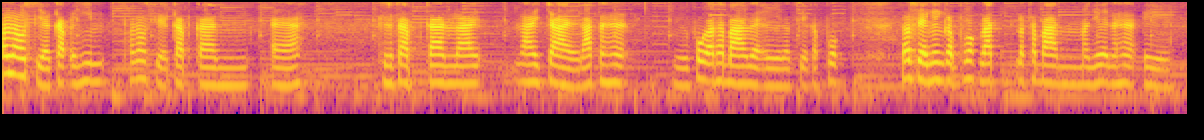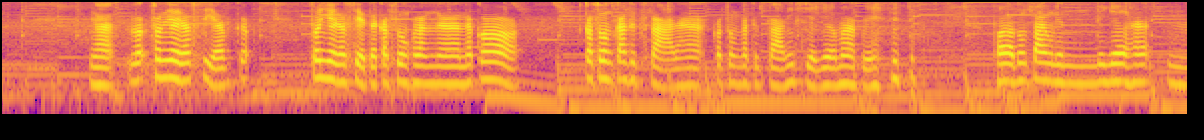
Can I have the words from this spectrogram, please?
ราะเราเสียกับไอ้นี่เพราะเราเสียกับการแอบเสียกับการรายรายจ่ายรัฐนะฮะหรือพวกรัฐบาลเลยเออเราเสียกับพวก เราเสียเงินกับพวกรัฐรัฐบาลมาเยอะนะฮะเออเนี่ยส่วนใหญ่เราเสียกับส่วนใหญ่เราเสียแต่กระทรวงพลังงานแล้วก็กระทรวงการศึกษานะฮะกระทรวงการศึกษานี่เสียเยอะมากเลย เพราะเราต้องสร้างโรงเรียนเยอะๆฮะอืม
